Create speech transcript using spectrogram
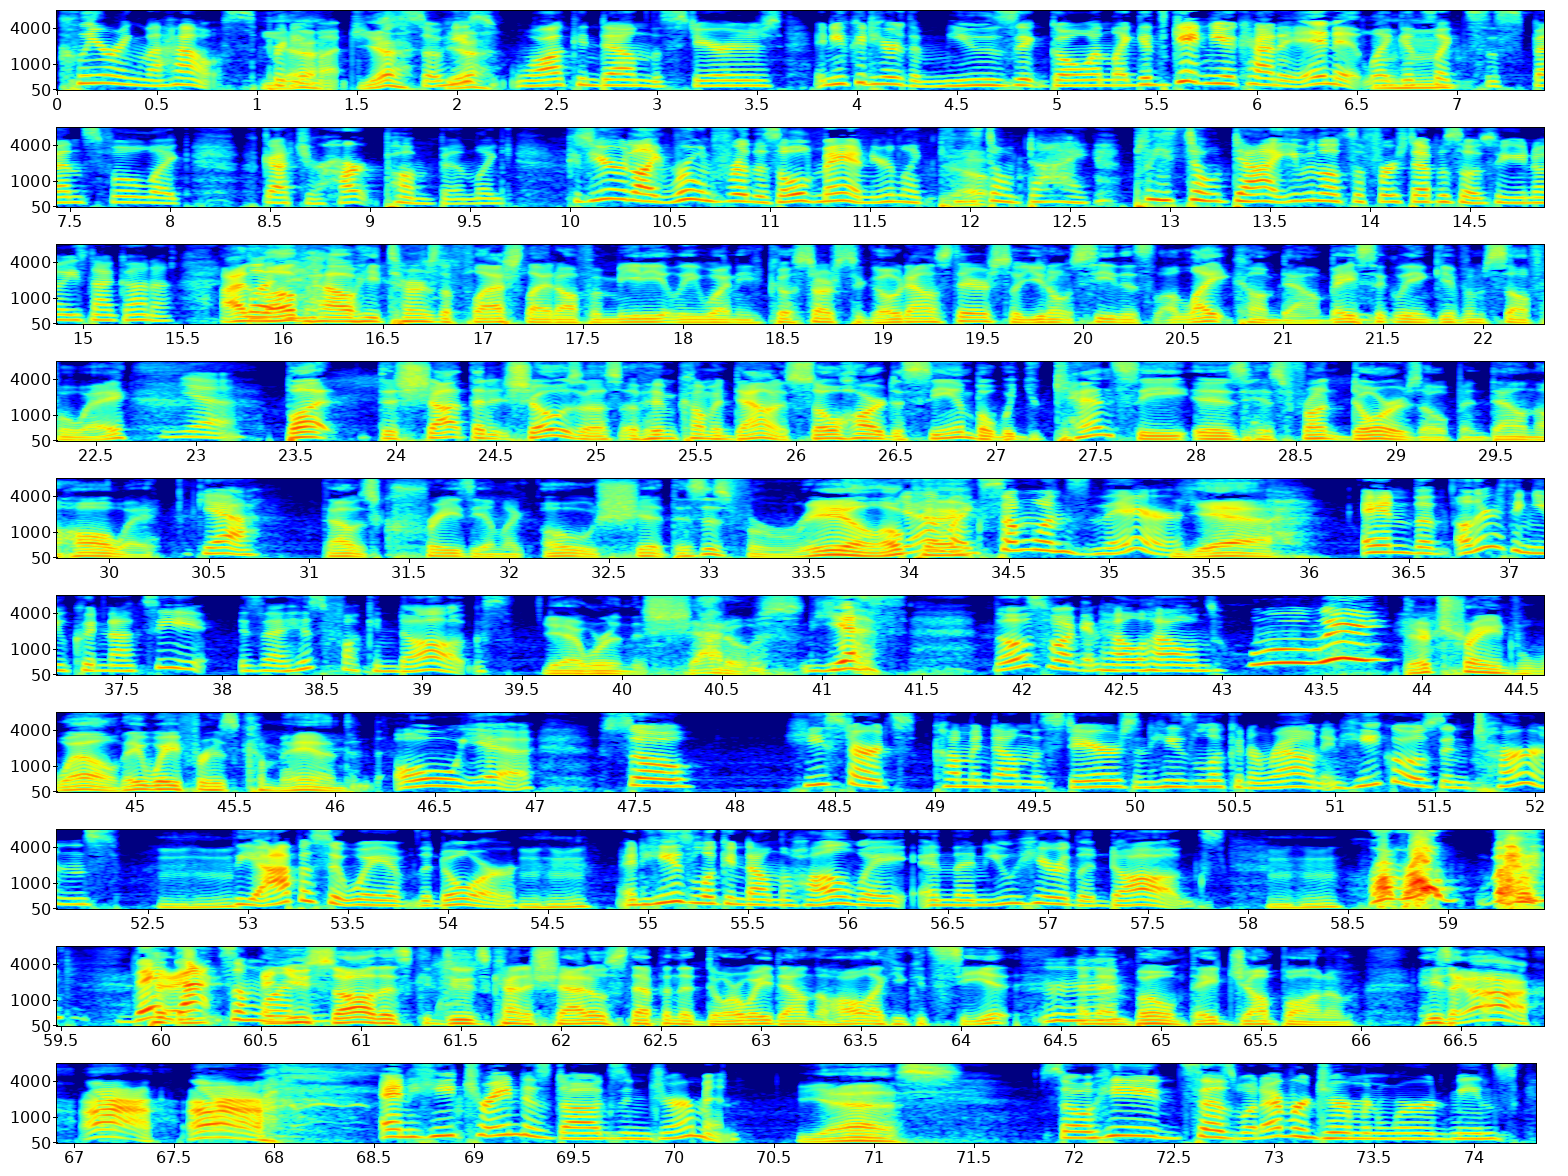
clearing the house pretty Yeah, much. yeah, So he's yeah. walking down the stairs and you could hear the music going like it's getting you kind of in it. Like Mm-hmm. it's like suspenseful like got your heart pumping like cuz you're like rooting for this old man. You're like please Yep. don't die. Please don't die even though it's the first episode so you know he's not gonna. I But- love how he turns the flashlight off immediately when he go, starts to go downstairs, so you don't see this uh, light come down, basically, and give himself away. Yeah. But the shot that it shows us of him coming down is so hard to see him. But what you can see is his front door is open down the hallway. Yeah. That was crazy. I'm like, oh shit, this is for real. Okay. Yeah, like someone's there. yeah. And the other thing you could not see is that his fucking dogs. Yeah, we're in the shadows. Yes. Those fucking hellhounds. Woo-wee. They're trained well. They wait for his command. Oh yeah. So he starts coming down the stairs and he's looking around and he goes and turns Mm-hmm. the opposite way of the door Mm-hmm. and he's looking down the hallway and then you hear the dogs. Mm-hmm. they got someone. And you saw this dude's kind of shadow step in the doorway down the hall, like you could see it, and Mm-hmm. then boom, they jump on him. He's like, ah, ah, ah. and he trained his dogs in German. Yes. So he says whatever German word means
